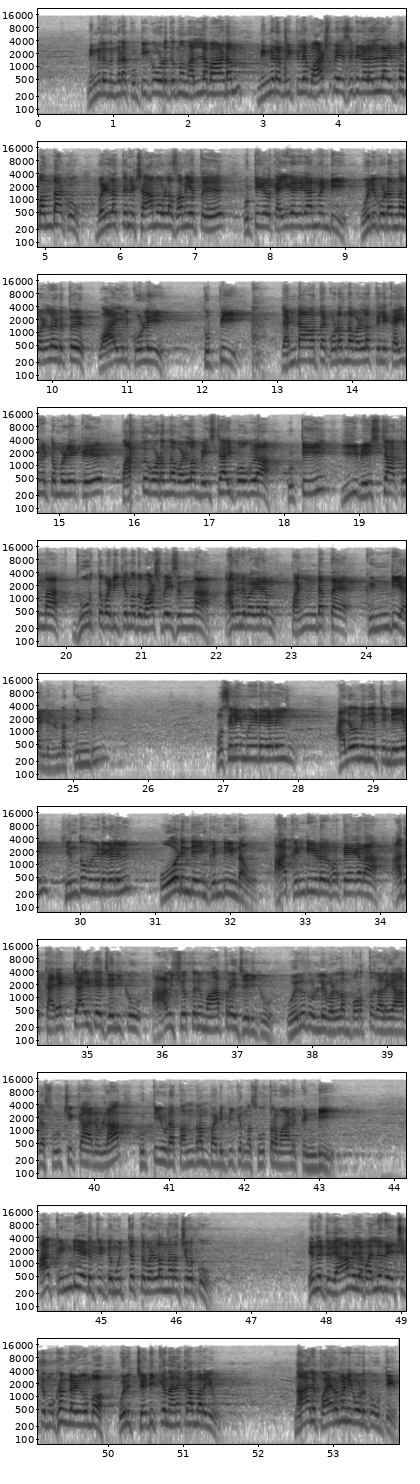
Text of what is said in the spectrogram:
നിങ്ങൾ നിങ്ങളുടെ കുട്ടിക്ക് കൊടുക്കുന്ന നല്ല പാഠം നിങ്ങളുടെ വീട്ടിലെ വാഷ് ബേസിനുകളെല്ലാം ഇപ്പൊ ബന്ധാക്കും. വെള്ളത്തിന് ക്ഷാമമുള്ള സമയത്ത് കുട്ടികൾ കൈ കഴുകാൻ വേണ്ടി ഒരു കുടന്ന വെള്ളം എടുത്ത് വായിൽ കുളി തുപ്പി. രണ്ടാമത്തെ കുടന്ന വെള്ളത്തിൽ കൈ നീട്ടുമ്പോഴേക്ക് പത്ത് കുടന്ന വെള്ളം വേസ്റ്റായി പോകുക. കുട്ടി ഈ വേസ്റ്റാക്കുന്ന ധൂർത്ത് പഠിക്കുന്നത് വാഷ് ബേസിൽ നിന്നാ. അതിന് പകരം പണ്ടത്തെ കിണ്ടി കണ്ടിട്ടുണ്ടോ? കിണ്ടി? മുസ്ലിം വീടുകളിൽ അലൂമിനിയത്തിന്റെയും ഹിന്ദു വീടുകളിൽ ഓടിന്റെയും കിണ്ടി ഉണ്ടാവും. ആ കിണ്ടിയുടെ ഒരു പ്രത്യേകത അത് കറക്റ്റായിട്ടേ ജനിക്കൂ ആവശ്യത്തിന് മാത്രമേ ജനിക്കൂ. ഒരു തുള്ളി വെള്ളം പുറത്തു കളയാതെ സൂക്ഷിക്കാനുള്ള കുട്ടിയുടെ തന്ത്രം പഠിപ്പിക്കുന്ന സൂത്രമാണ് കിണ്ടി. ആ കിണ്ടി എടുത്തിട്ട് മുറ്റത്ത് വെള്ളം നിറച്ചു വെക്കൂ. എന്നിട്ട് രാവിലെ പല്ല് തേച്ചിട്ട് മുഖം കഴുകുമ്പോൾ ഒരു ചെടിക്ക് നനക്കാൻ പറയൂ. നാല് പയർമണി കൊടുക്കൂ കുട്ടി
